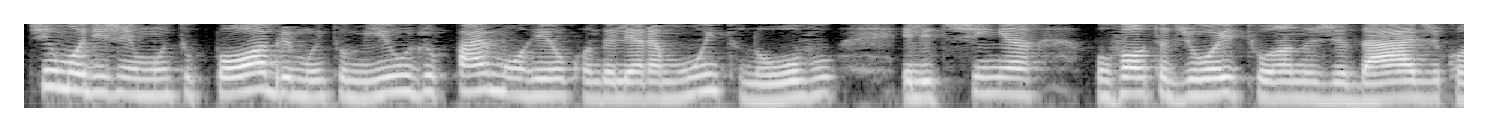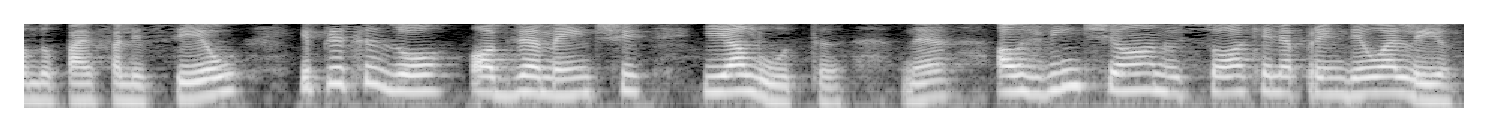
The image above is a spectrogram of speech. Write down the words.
Tinha uma origem muito pobre, muito humilde. O pai morreu quando ele era muito novo. Ele tinha por volta de oito anos de idade quando o pai faleceu e precisou, obviamente, ir à luta. Né? Aos 20 anos só que ele aprendeu a ler.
